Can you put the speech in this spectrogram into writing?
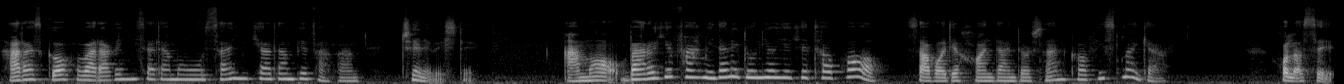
هر از گاه ورقی می زدم و سعی می کردم بفهمم چه نوشته. اما برای فهمیدن دنیای کتاب ها سواد خواندن داشتن کافیست مگر خلاصه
